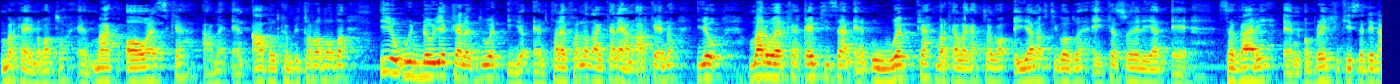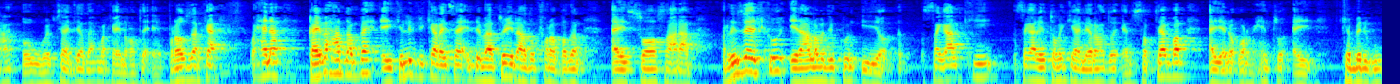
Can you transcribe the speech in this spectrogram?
markay noqoto mac oska ama apple combyuteradooda iyo windowyo kala duwan iyo telefonadan kale aanu arkayno iyo malwareka qeybtiisan webka marka laga tago iyo naftigoodu ay ka soo helayaan safari operationkiisa dhinaca oo websiteyada markay noqoto browserka. Waxayna qeybaha dambe ay kalifi karaysaa in dhibaatooyin aad u fara badan ay soo saaraan. Researchku ilaa labadii kun iyo sagaalkii sagaal tobankii aan irahdo september ayana warbixintu ay kamanigu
